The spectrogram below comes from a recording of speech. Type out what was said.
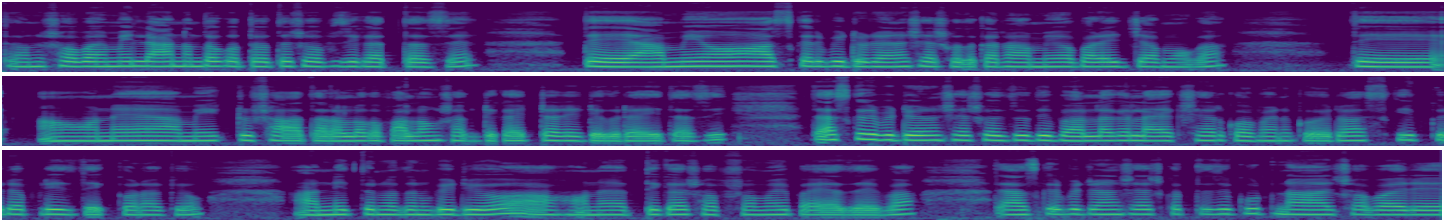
তখন সবাই মিলে আনন্দ করতে করতে সবজি কাটতেছে। তে আমিও আজকের ভিডিওটা শেষ করতে, কারণ আমিও বাড়ির যাব গা। তে মানে আমি একটু সাত আর লগে পালং শাক ডিকাইটটা রেডি করে আইতাছি। তো আজকের ভিডিও শেষ করে। যদি ভালো লাগে লাইক শেয়ার কমেন্ট করো স্কিপ করে প্লিজ দেখো না কেউ। আর নিত্য নতুন ভিডিও হনের থেকে সবসময় পাওয়া যাইবা। তো আজকের ভিডিও শেষ করতেছি। গুড নাইট সবাই রে।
